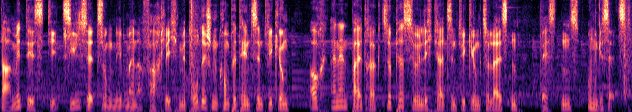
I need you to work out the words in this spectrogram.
Damit ist die Zielsetzung neben einer fachlich-methodischen Kompetenzentwicklung auch einen Beitrag zur Persönlichkeitsentwicklung zu leisten, bestens umgesetzt.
